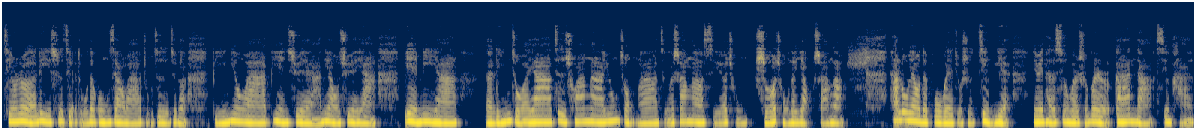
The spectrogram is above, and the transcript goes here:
清热、利湿、解毒的功效啊，主治这个鼻衄啊、便血啊、尿血呀、便秘呀、呃淋浊呀、痔疮啊、臃肿啊、蜇伤啊、蛇虫蛇虫的咬伤啊。它入药的部位就是茎叶，因为它的性味是味儿甘的，性寒，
